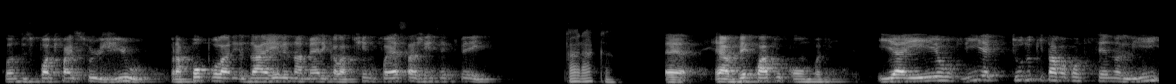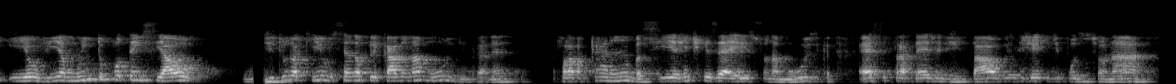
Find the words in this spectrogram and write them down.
quando o Spotify surgiu para popularizar ele na América Latina, foi essa agência que fez. Caraca. É, é a V4 Company. E aí eu via tudo que estava acontecendo ali e eu via muito potencial de tudo aquilo sendo aplicado na música, né? Eu falava, caramba, se a gente fizer isso na música, essa estratégia digital, esse jeito de posicionar,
